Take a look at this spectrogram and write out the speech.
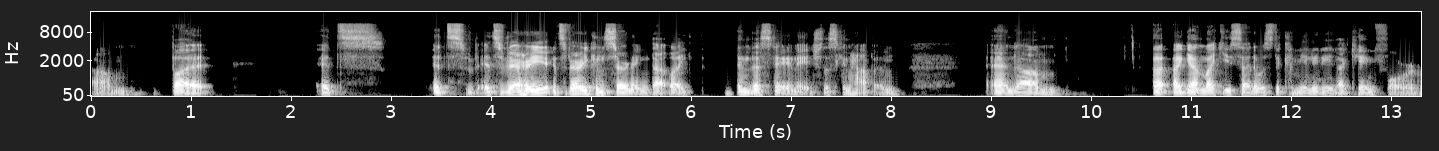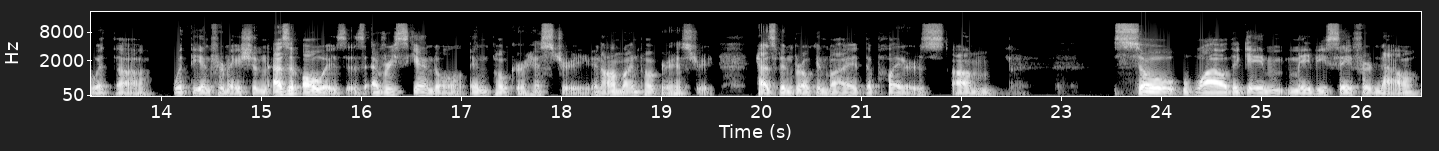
um but it's it's it's very it's very concerning that like in this day and age this can happen. And um again like you said it was the community that came forward with uh with the information. As it always is every scandal in poker history in online poker history has been broken by the players. Um so while the game may be safer now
